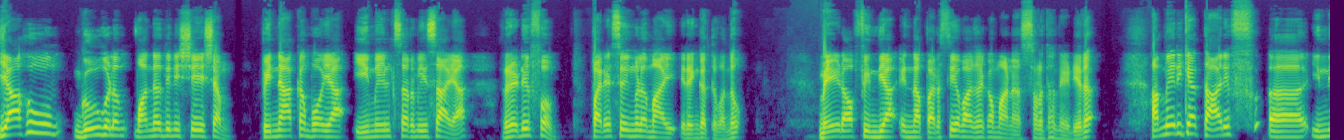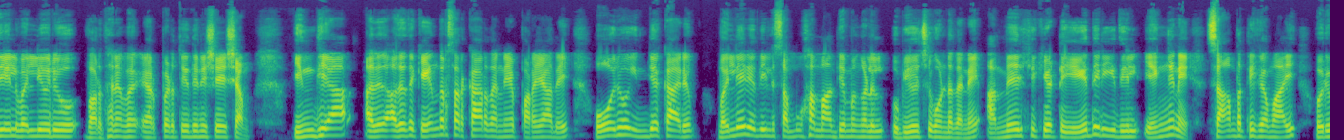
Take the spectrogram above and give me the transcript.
യാഹുവും ഗൂഗിളും വന്നതിന് ശേഷം പിന്നാക്കം പോയ ഇമെയിൽ സർവീസായ റെഡിഫും പരസ്യങ്ങളുമായി രംഗത്ത് വന്നു. മെയ്ഡ് ഓഫ് ഇന്ത്യ എന്ന പരസ്യവാചകമാണ് ശ്രദ്ധ നേടിയത്. അമേരിക്ക താരിഫ് ഇന്ത്യയിൽ വലിയൊരു വർധനവ് ഏർപ്പെടുത്തിയതിനു ശേഷം ഇന്ത്യ അത് അതായത് കേന്ദ്ര സർക്കാർ തന്നെ പറയാതെ ഓരോ ഇന്ത്യക്കാരും വലിയ രീതിയിൽ സമൂഹ മാധ്യമങ്ങളിൽ ഉപയോഗിച്ചുകൊണ്ട് തന്നെ അമേരിക്കയ്ക്ക് ഏത് രീതിയിൽ എങ്ങനെ സാമ്പത്തികമായി ഒരു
